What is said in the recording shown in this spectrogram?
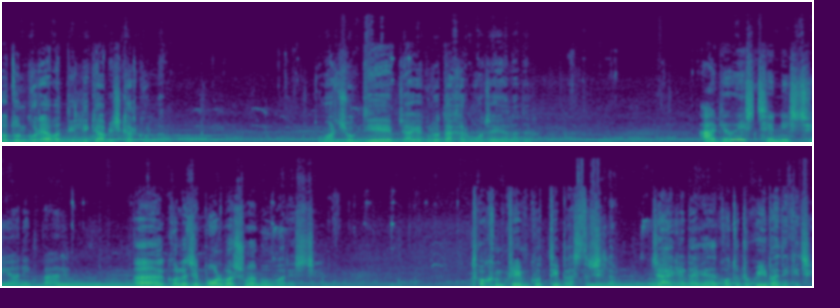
নতুন করে আবার দিল্লিকে আবিষ্কার করলাম। তোমার চোখ দিয়ে জায়গাগুলো দেখার মজাই আলাদা। আগেও এসছেন নিশ্চয়ই অনেকবার। হ্যাঁ কলেজে পড়বার সময় বহুবার এসেছি। তখন প্রেম করতেই ব্যস্ত ছিলাম। জায়গা জায়গা কতটুকুই বা দেখেছি।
